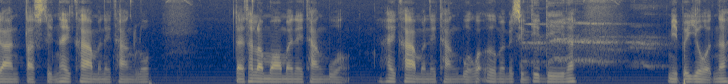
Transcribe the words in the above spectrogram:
การตัดสินให้ค่ามาในทางลบ แต่ถ้าเรามองไปในทางบวก ให้ค่ามันในทางบวกว่าเออมันเป็นสิ่งที่ดีนะ มีประโยชน์นะ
